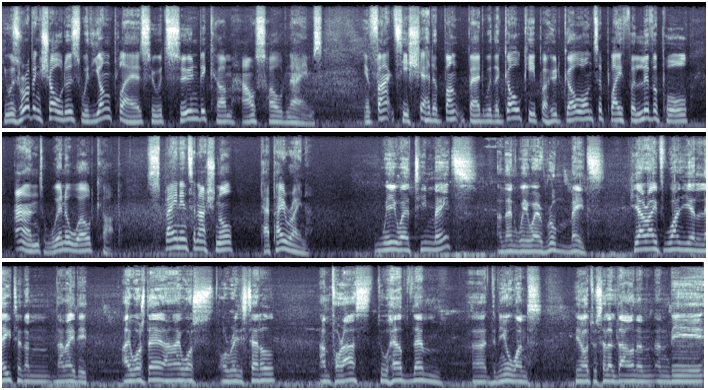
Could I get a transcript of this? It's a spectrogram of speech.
He was rubbing shoulders with young players who would soon become household names. In fact, he shared a bunk bed with a goalkeeper who'd go on to play for Liverpool and win a World Cup. Spain international Pepe Reina. We were teammates and then we were roommates. He arrived one year later than, than I did. I was there and I was already settled. And for us to help them, uh, the new ones, you know, to settle down and, and be,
